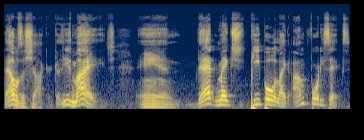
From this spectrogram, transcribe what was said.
That was a shocker because he's my age, and that makes people like I'm 46.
